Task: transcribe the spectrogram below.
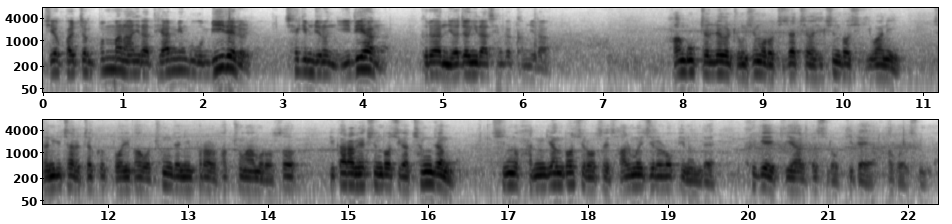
지역 발전뿐만 아니라 대한민국의 미래를 책임지는 위대한 그러한 여정이라 생각합니다. 한국전력을 중심으로 지자체와 핵심 도시 기관이 전기차를 적극 도입하고 충전 인프라를 확충함으로써 빛가람 핵심 도시가 청정 친환경 도시로서의 삶의 질을 높이는데 크게 기여할 것으로 기대하고 있습니다.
